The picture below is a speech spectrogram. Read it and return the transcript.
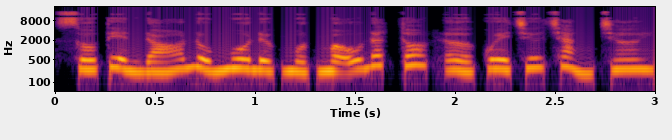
Số tiền đó đủ mua được một mẫu đất tốt ở quê chứ chẳng chơi.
